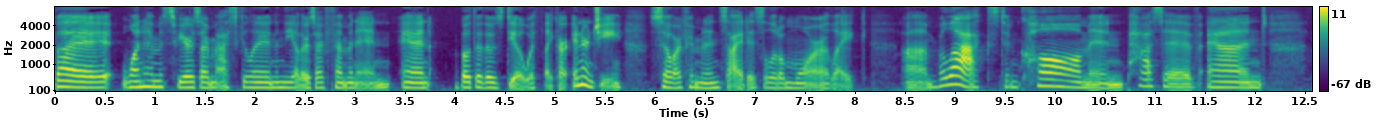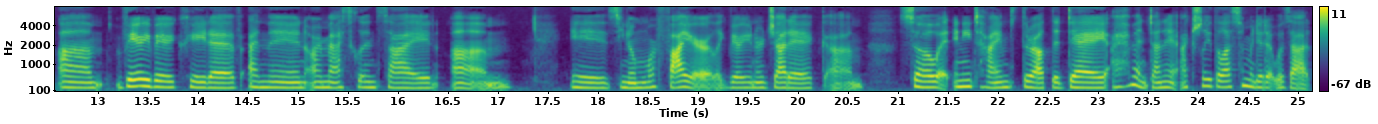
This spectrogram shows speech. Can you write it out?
But one hemispheres are masculine and the others are feminine. And both of those deal with like our energy. So, our feminine side is a little more like um, relaxed and calm and passive and um, very, very creative. And then our masculine side, um, is you know more fire like very energetic um, so at any times throughout the day i haven't done it actually the last time i did it was at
